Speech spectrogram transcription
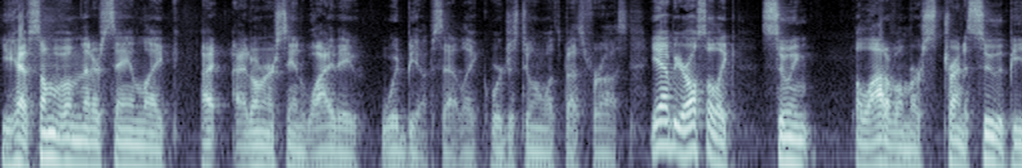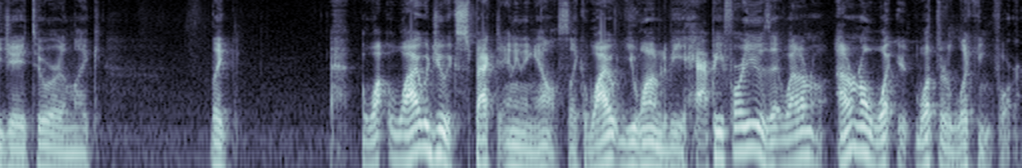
you have some of them that are saying like I I don't understand why they would be upset. Like we're just doing what's best for us. Yeah, but you're also like suing. A lot of them are trying to sue the PGA Tour and like like why, why would you expect anything else? Like, why would you want them to be happy for you? Is that well, I don't know. I don't know what you're, what they're looking for.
